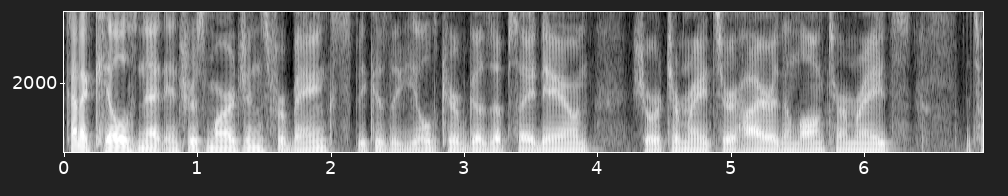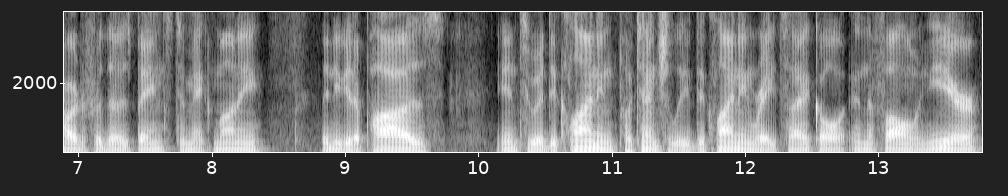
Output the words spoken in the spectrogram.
kind of kills net interest margins for banks because the yield curve goes upside down. Short-term rates are higher than long-term rates. It's harder for those banks to make money. Then you get a pause into a declining, potentially declining rate cycle in the following year.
